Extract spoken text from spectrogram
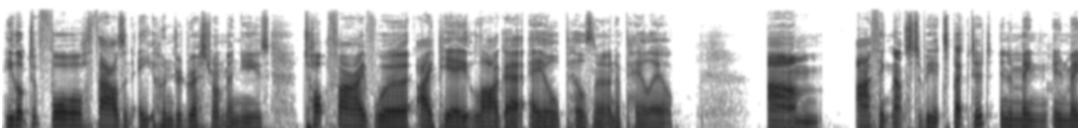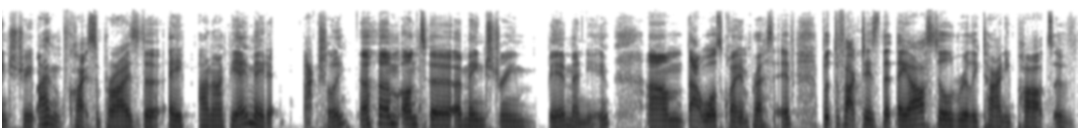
He looked at four thousand eight hundred restaurant menus. Top five were IPA, lager, ale, pilsner, and a pale ale. Um, I think that's to be expected in a main in mainstream. I'm quite surprised that a, an IPA made it actually um, onto a mainstream beer menu. Um, that was quite impressive. But the fact is that they are still really tiny parts of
